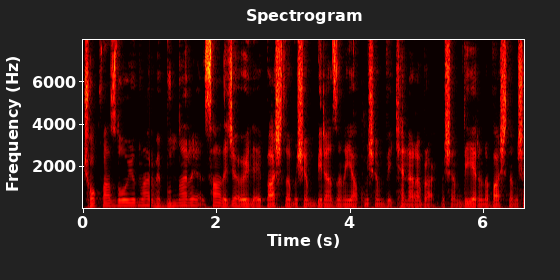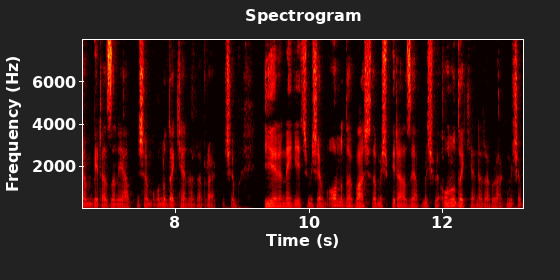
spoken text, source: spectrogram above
çok fazla oyun var ve bunları sadece öyle başlamışım, birazını yapmışım ve kenara bırakmışım. Diğerine başlamışım, birazını yapmışım, onu da kenara bırakmışım. Diğerine geçmişim, onu da başlamış, biraz yapmış ve onu da kenara bırakmışım.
